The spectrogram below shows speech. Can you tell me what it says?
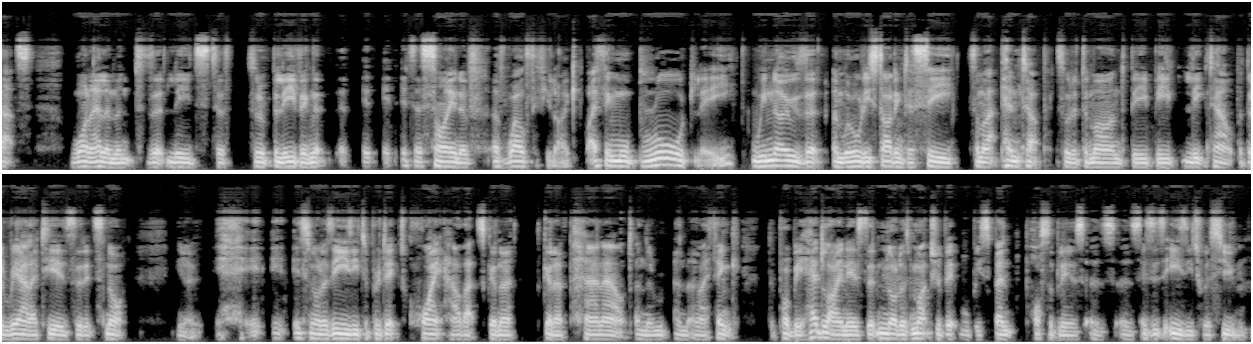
that's one element that leads to sort of believing that it, it, it's a sign of, of wealth, if you like. But I think more broadly, we know that, and we're already starting to see some of that pent up sort of demand be be leaked out. But the reality is that it's not, you know, it, it's not as easy to predict quite how that's gonna gonna pan out. And the and, and I think the probably headline is that not as much of it will be spent possibly as, as, as, as it's easy to assume.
